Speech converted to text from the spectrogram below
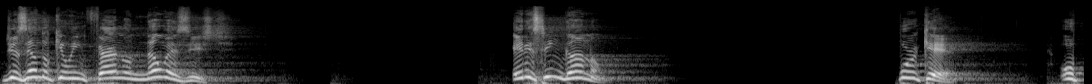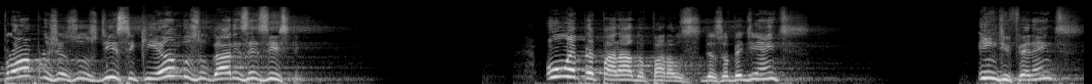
dizendo que o inferno não existe. Eles se enganam. Por quê? O próprio Jesus disse que ambos lugares existem. Um é preparado para os desobedientes, indiferentes,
